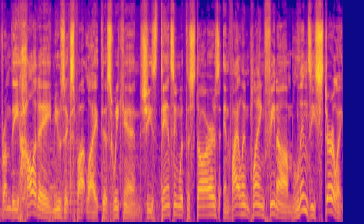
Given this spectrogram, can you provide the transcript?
From the holiday music spotlight this weekend, she's dancing with the stars and violin playing phenom Lindsey Stirling.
